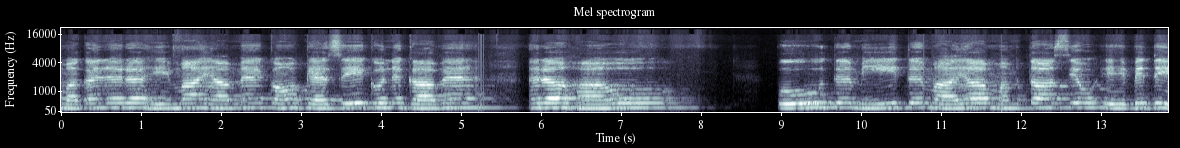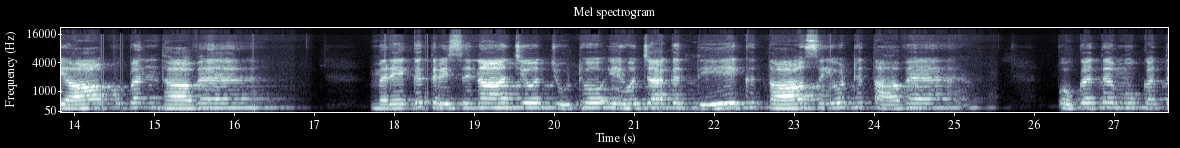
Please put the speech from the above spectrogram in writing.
ਮਗਨ ਰਹੇ ਮਾਇਆ ਮੈਂ ਕਉ ਕੈਸੇ ਗੁਣ ਗਾਵੇ ਰਹਾਓ ਪੂਤ ਮੀਤ ਮਾਇਆ ਮਮਤਾ ਸਿਓ ਇਹ ਵਿਦਿਆਪ ਬੰਧਾਵੇ ਮ੍ਰਿਗ ਤ੍ਰਿਸ਼ਨਾ ਚਿਉ ਝੂਠੋ, ਇਹੋ ਜਗ ਦੇਖ ਤਾਸ ਉਠ ਤਾਵੇ ਭੁਗਤ ਮੁਕਤ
